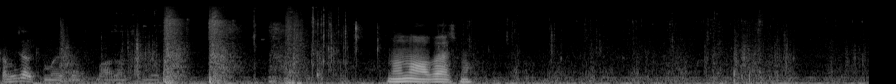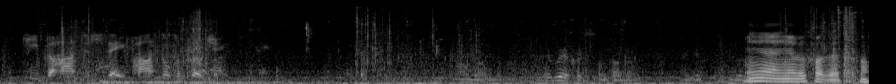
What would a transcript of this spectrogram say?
Kamizelki moje wziąć, bo Adam tu. No no, wezmę. Keep the hostage safe. Hostiles approaching. Wychodź stąd Adam. Jak jesteś Nie, nie, nie wychodzę tylko.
